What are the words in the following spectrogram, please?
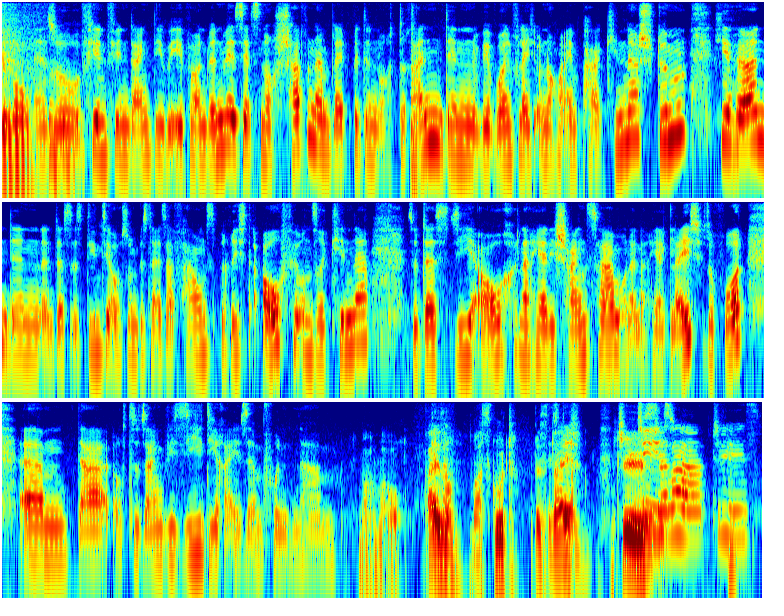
Genau. Also vielen, vielen Dank, liebe Eva. Und wenn wir es jetzt noch schaffen, dann bleibt bitte noch dran, denn wir wollen vielleicht auch noch ein paar Kinderstimmen hier hören, denn das ist, dient ja auch so ein bisschen als Erfahrungsbericht auch für unsere Kinder, sodass sie auch nachher die Chance haben oder nachher gleich sofort, ähm, da auch zu sagen, wie sie die Reise empfunden haben. Machen wir auch. Also, genau. mach's gut. Bis, Bis gleich. Tschüss. Tschüss. Tschüss.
